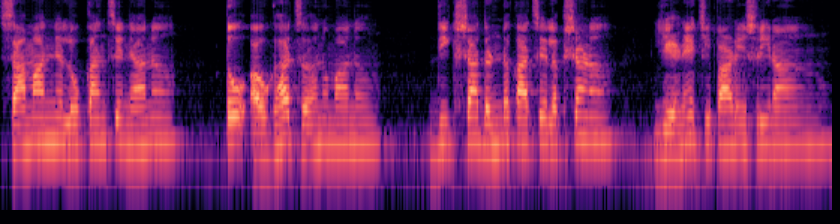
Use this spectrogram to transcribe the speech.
सामान्य लोकांचे ज्ञान तो अवघाच अनुमान दीक्षा दंडकाचे लक्षण येण्याची पाडे श्रीराम.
